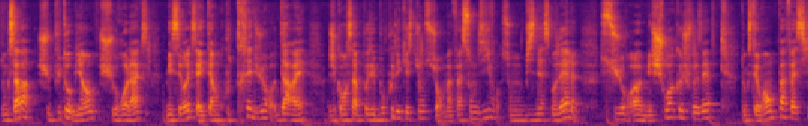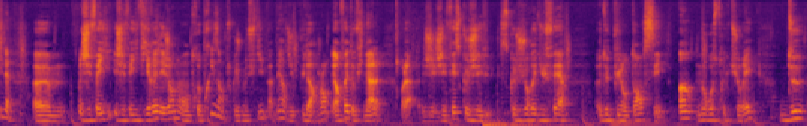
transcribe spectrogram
Donc ça va, je suis plutôt bien, je suis relax. Mais c'est vrai que ça a été un coup très dur d'arrêt. J'ai commencé à poser beaucoup des questions sur ma façon de vivre, sur mon business model, sur euh, mes choix que je faisais. Donc c'était vraiment pas facile. Euh, j'ai failli, failli virer des gens dans l'entreprise hein, parce que je me suis dit, bah merde, j'ai plus d'argent. Et en fait, au final, voilà, j'ai fait ce que, ce que j'aurais dû faire depuis longtemps. C'est un, me restructurer deux,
